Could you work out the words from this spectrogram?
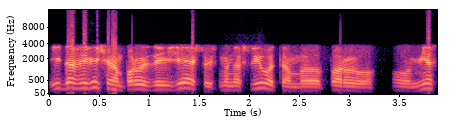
И даже вечером порой заезжаешь, то есть мы нашли вот там пару мест,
